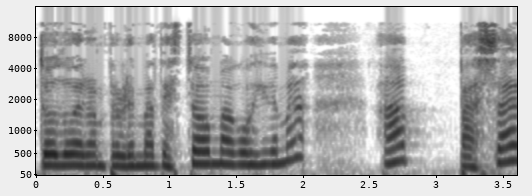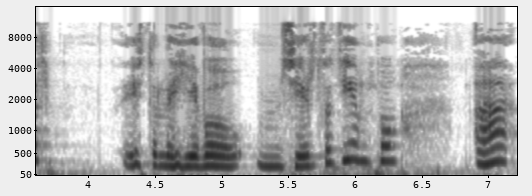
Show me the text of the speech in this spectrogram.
todo eran problemas de estómago y demás, a pasar, esto les llevó un cierto tiempo, a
